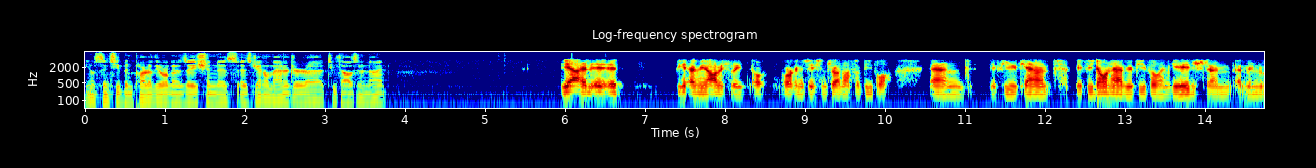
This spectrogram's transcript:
you know, since you've been part of the organization as as general manager, uh, 2009. Yeah, it, it. I mean, obviously, organizations run off of people, And if you can't, if you don't have your people engaged, and I mean,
